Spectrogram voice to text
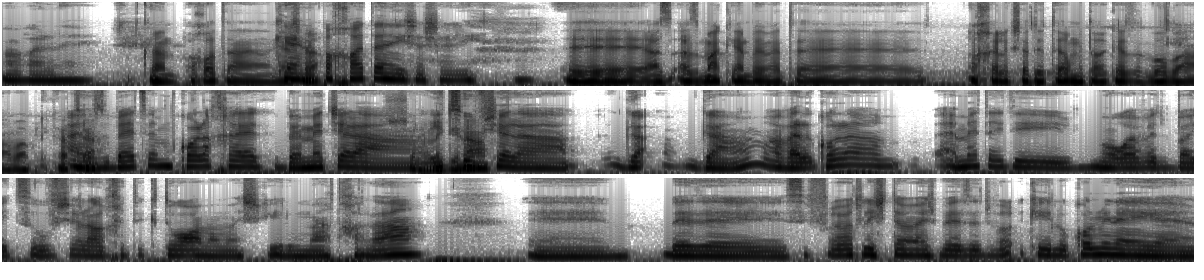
אבל אה, כן, פחות העניין כן. פחות הנישה שלי. אה, אז אז מה כן באמת אה, החלק שאת יותר מתרכזת בו באפליקציה? אז בעצם כל החלק באמת של העיצוב? של ה... גם, אבל כל ה... האמת הייתי מעורבת בעיצוב של הארכיטקטורה ממש כאילו מההתחלה. באיזה ספריות להשתמש, באיזה דבר, כאילו כל מיני, אה,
